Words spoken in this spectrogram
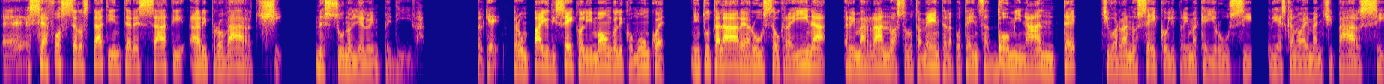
eh, se fossero stati interessati a riprovarci, nessuno glielo impediva. Perché per un paio di secoli i mongoli comunque in tutta l'area russa-ucraina rimarranno assolutamente la potenza dominante, ci vorranno secoli prima che i russi riescano a emanciparsi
